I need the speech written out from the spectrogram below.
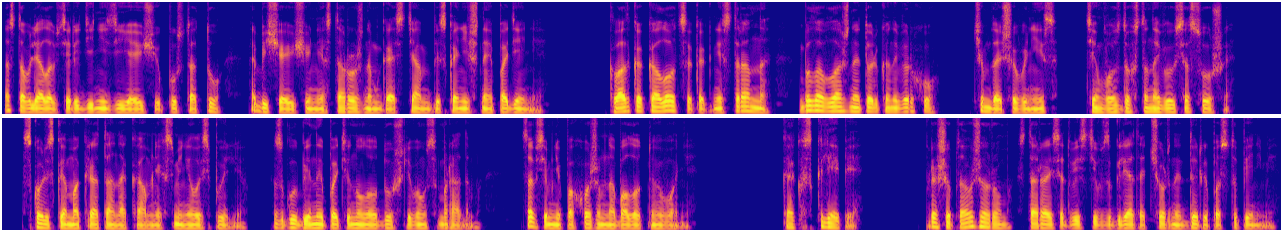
оставляло в середине зияющую пустоту, обещающую неосторожным гостям бесконечное падение. Кладка колодца, как ни странно, была влажной только наверху. Чем дальше вниз, тем воздух становился суше. Скользкая мокрота на камнях сменилась пылью. С глубины потянуло удушливым смрадом, совсем не похожим на болотную вонь. «Как в склепе», — прошептал Жером, стараясь отвести взгляд от черной дыры под ступенями.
